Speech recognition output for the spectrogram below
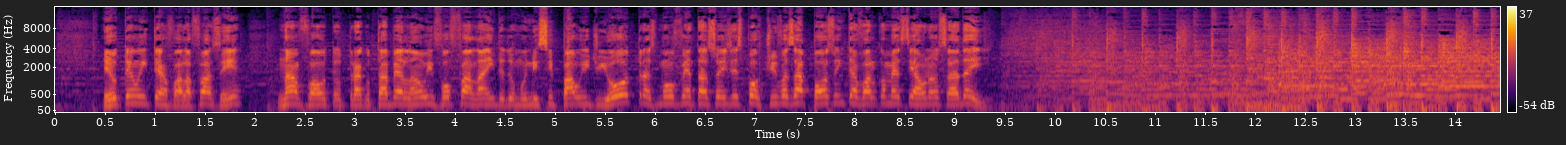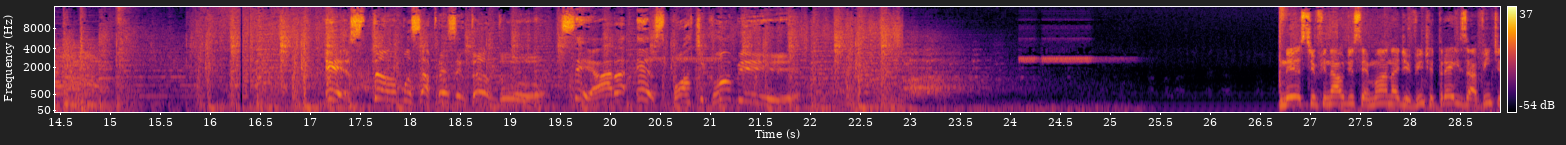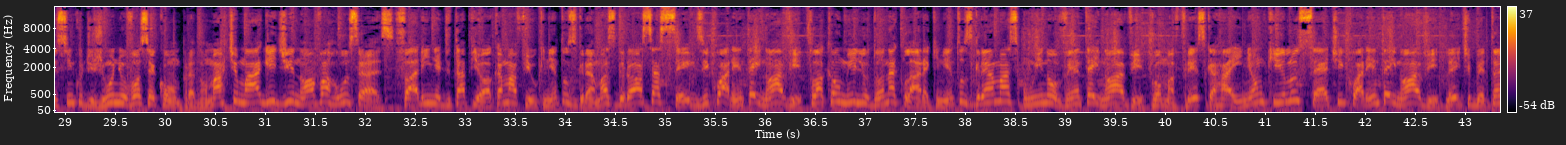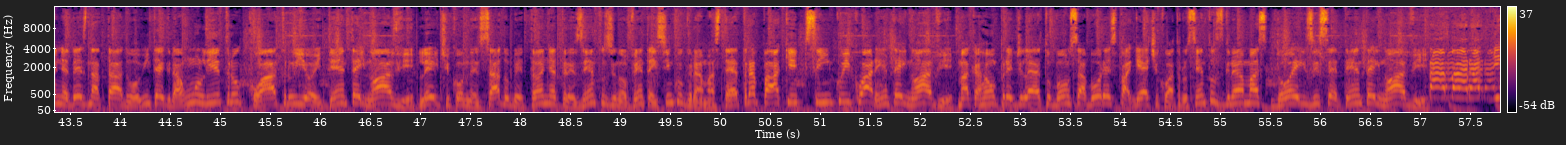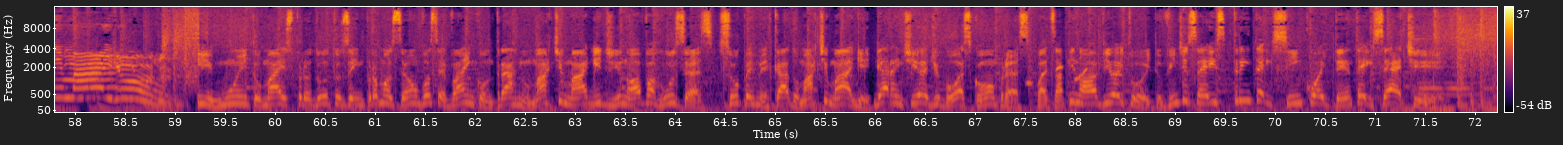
eu tenho um intervalo a fazer. Na volta eu trago o tabelão e vou falar ainda do Municipal e de outras movimentações esportivas após o intervalo comercial. Não sai daí. Estamos apresentando Seara Esporte Clube. Neste final de semana, de 23 a 25 de junho, você compra no Martimag de Nova Russas. Farinha de tapioca Mafio 500 gramas grossa, 6,49. Flocão milho Dona Clara 500 gramas, 1,99. Goma fresca Rainha 1 kg, 7,49. Leite Betânia desnatado ou integral 1 litro, 4,89. Leite condensado Betânia 395 gramas Tetra Pak, 5,49. Macarrão predileto Bom Sabor Espaguete 400 gramas, 2,79. Tá barato demais, Júnior! E muito mais produtos em promoção você vai encontrar no Martimag de Nova Russas. Supermercado Martimag, garantia de boas compras. WhatsApp 988 26 3587.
